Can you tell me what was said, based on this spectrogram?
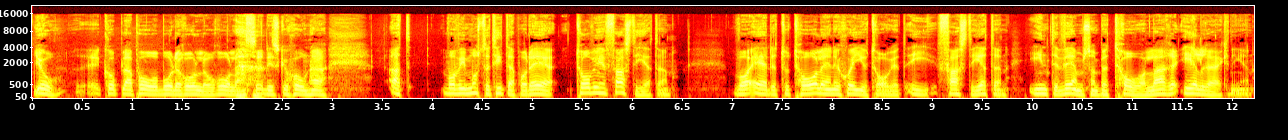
Jo, koppla på både Rolle och Rolands diskussion här. Att vad vi måste titta på det är, tar vi fastigheten, vad är det totala energiuttaget i fastigheten? Inte vem som betalar elräkningen,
